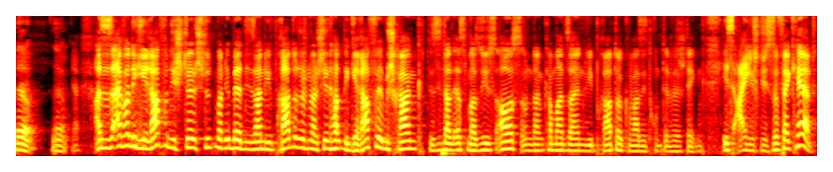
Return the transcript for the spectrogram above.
Ja, ja. Ja. Also es ist einfach eine Giraffe, die stellt, man über die- seinen Vibrator durch und dann steht halt eine Giraffe im Schrank. Das sieht halt erstmal süß aus und dann kann man seinen Vibrator quasi drunter verstecken. Ist eigentlich nicht so verkehrt.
